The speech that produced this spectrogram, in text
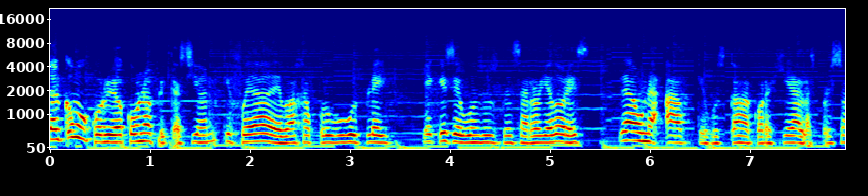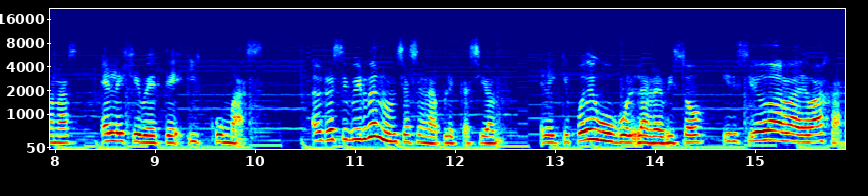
Tal como ocurrió con una aplicación que fue dada de baja por Google Play, ya que según sus desarrolladores era una app que buscaba corregir a las personas LGBTIQ. Al recibir denuncias en la aplicación, el equipo de Google la revisó y decidió darla de baja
